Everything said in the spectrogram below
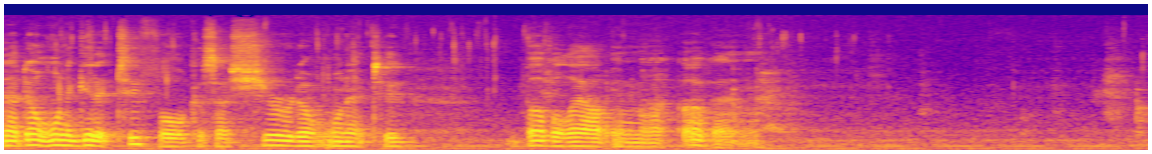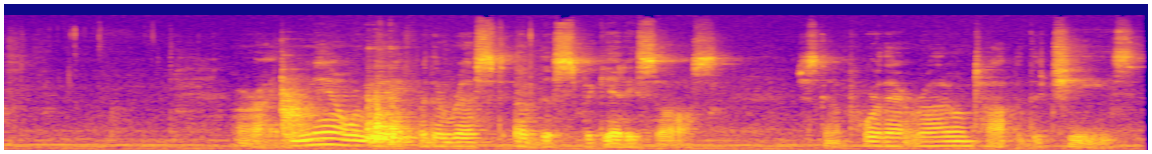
Now I don't want to get it too full because I sure don't want it to bubble out in my oven. Alright, now we're ready for the rest of the spaghetti sauce. Just going to pour that right on top of the cheese.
